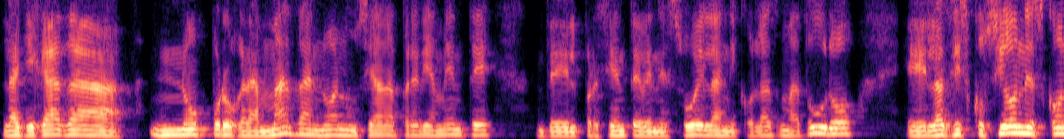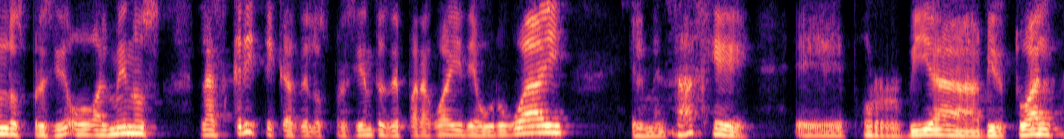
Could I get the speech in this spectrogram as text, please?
la llegada no programada, no anunciada previamente del presidente de Venezuela, Nicolás Maduro, eh, las discusiones con los presidentes, o al menos las críticas de los presidentes de Paraguay y de Uruguay, el mensaje eh, por vía virtual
